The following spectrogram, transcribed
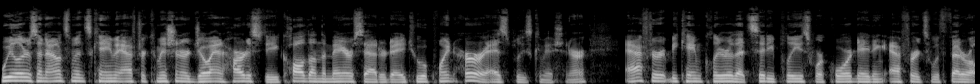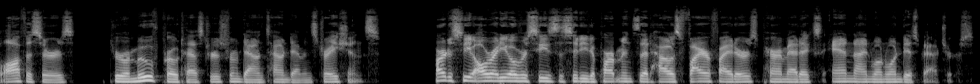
Wheeler's announcements came after Commissioner Jo Ann Hardesty called on the mayor Saturday to appoint her as police commissioner after it became clear that city police were coordinating efforts with federal officers to remove protesters from downtown demonstrations. Hardesty already oversees the city departments that house firefighters, paramedics, and 911 dispatchers.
